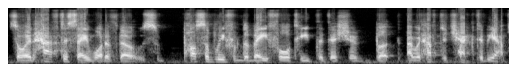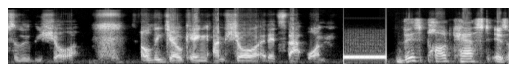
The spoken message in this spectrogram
So I'd have to say one of those, possibly from the May 14th edition, but I would have to check to be absolutely sure. Only joking, I'm sure, and it's that one. This podcast is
